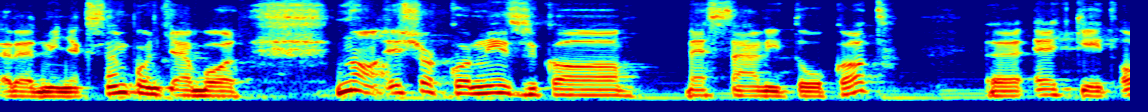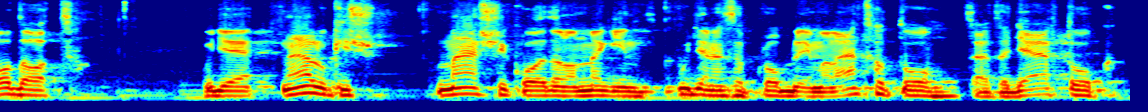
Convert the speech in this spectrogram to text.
eredmények szempontjából. Na, és akkor nézzük a beszállítókat. Egy-két adat, ugye náluk is másik oldalon megint ugyanez a probléma látható, tehát a gyártók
